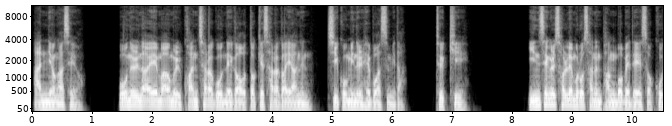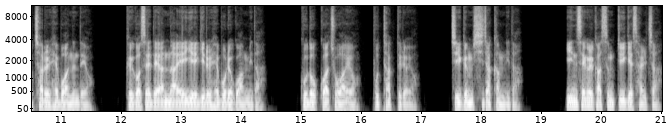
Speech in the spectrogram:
안녕하세요. 오늘 나의 마음을 관찰하고 내가 어떻게 살아가야 하는지 고민을 해보았습니다. 특히 인생을 설렘으로 사는 방법에 대해서 고찰을 해보았는데요. 그것에 대한 나의 얘기를 해보려고 합니다. 구독과 좋아요 부탁드려요. 지금 시작합니다. 인생을 가슴 뛰게 살자.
